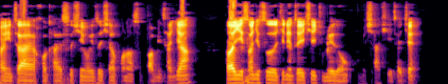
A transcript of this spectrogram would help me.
欢迎在后台私信位置向方老师报名参加。好了，以上就是今天这一期节目内容，我们下期再见。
